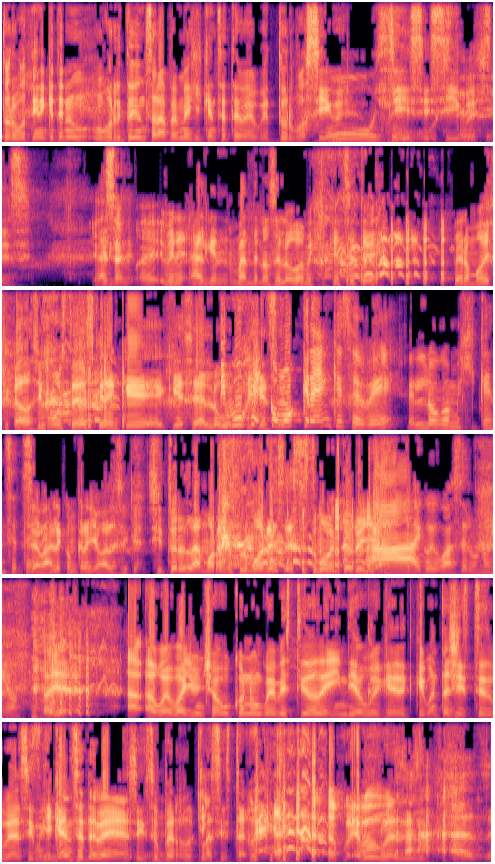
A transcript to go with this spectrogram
Turbo tiene que tener un, un gorrito y un zarape mexiquense TV, güey. Turbo, sí, güey. Uy, sí. Sí, sí, sí, güey. sí, Sí, sí. sí. Alguien, eh, viene- alguien, mándenos el logo de Mexiquense TV. pero modificado así como ustedes creen que, que sea el logo Dibujen mexiquense. cómo creen que se ve el logo mexiquense TV. Se vale con crayola así. Si tú eres la morra en los plumones, este es tu momento de brillar. Ay, güey, voy a hacer uno yo. Oye, a, a huevo hay un show con un güey vestido de indio, güey, que, que cuenta chistes, güey, así. Mexiquense TV, así, súper clasista, güey. A huevo, güey. sí,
